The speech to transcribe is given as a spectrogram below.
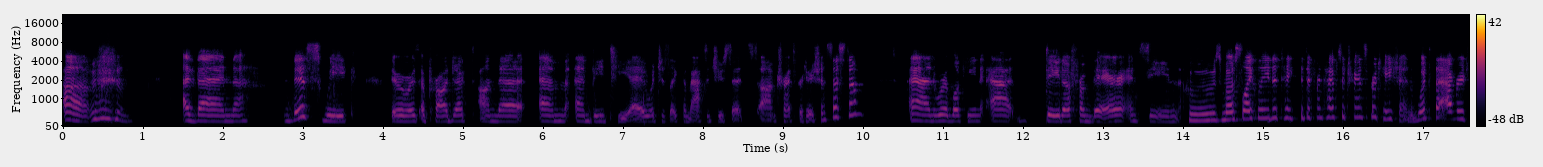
Um, and then this week, there was a project on the MMBTA, which is like the Massachusetts um, transportation system. And we're looking at data from there and seeing who's most likely to take the different types of transportation. What's the average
